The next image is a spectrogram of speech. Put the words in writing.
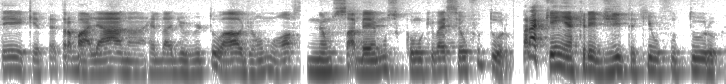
ter que até trabalhar na realidade virtual, de home office, não sabemos como que vai ser o futuro. Para quem acredita que o futuro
